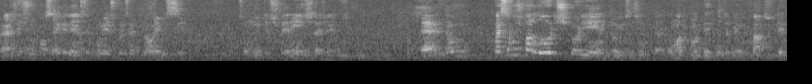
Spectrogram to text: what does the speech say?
Né? A gente não consegue aliança com eles, por exemplo, na OMC. São muito diferentes da gente. É, então, quais são os valores que orientam isso? É uma, uma pergunta que eu faço o tempo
